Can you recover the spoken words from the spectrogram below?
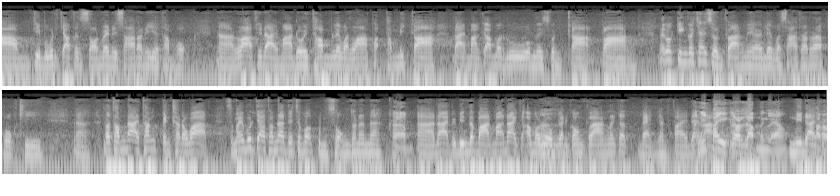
ตามที่พระพุทธเจ้าท่านสอนไว้ในสารณียธรรมหกนะลาภที่ได้มาโดยธรรมเรียกว่าลาภธรรมิกาได้มาก็เอามารวมในส่วนกลางกลาง แล้วก็กินก็ใช้ส่วนกลางเนี่ยเรียกว่าสาธารณโภคีนะเราทำได้ทั้งเป็นคารวาสสมัยพระพุทธเจ้าทำได้แต่เฉพาะกลุ่มสงฆ์เท่านั้นนะครับอ่าได้ไปบินตบาตมาได้ก็เอามารวมกันกองกลางแล้วก็แบ่งกันไปได้อันนี้ลาภไปอีกระดับหนึ่งแล้ว นี่ได้คาร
